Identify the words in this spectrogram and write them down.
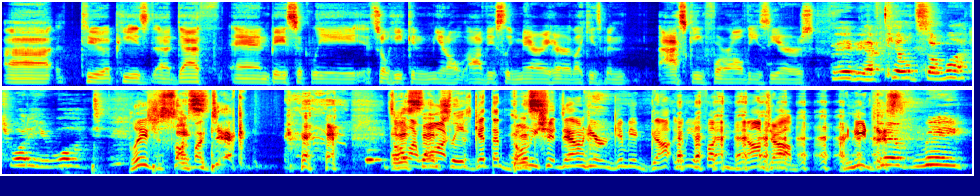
uh, to appease uh, death, and basically so he can you know obviously marry her like he's been asking for all these years. Baby, I've killed so much. What do you want? Please just suck Es- my dick. That's And all I want. essentially- Just get that bony es- shit down here and give me a go- give me a fucking knob job. I need this. Give me,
